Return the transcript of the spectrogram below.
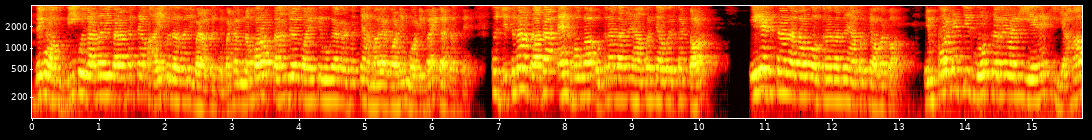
देखो, हम बी को ज़्यादा नहीं बढ़ा सकते, हम आई को ज़्यादा नहीं बढ़ा सकते बट हम नंबर ऑफ़ टर्न जो है कॉइल के वो क्या कर सकते हैं, हमारे अकॉर्डिंग मॉडिफाई कर सकते हैं। तो जितना ज़्यादा एन होगा, उतना ज़्यादा यहाँ पर क्या होगा इसका टॉर्क एरिया जितना ज़्यादा होगा, उतना ज़्यादा यहाँ पर क्या होगा टॉर्क इंपॉर्टेंट चीज़ नोट करने वाली ये है कि यहाँ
